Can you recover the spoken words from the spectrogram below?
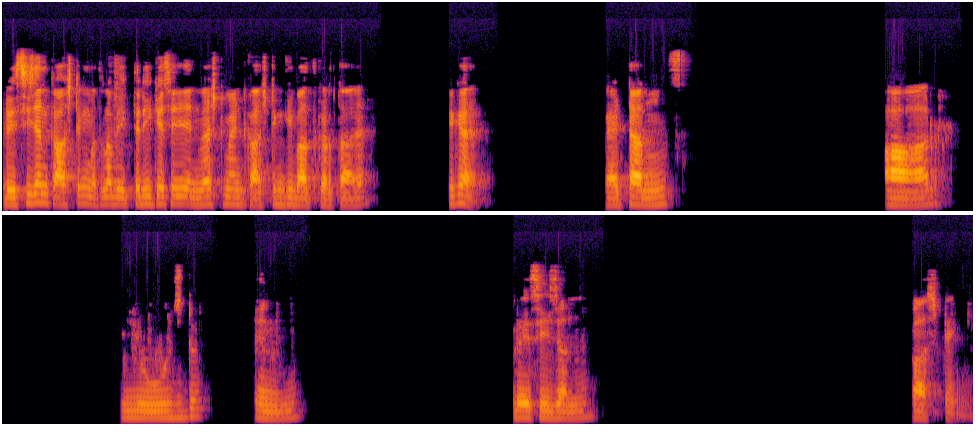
प्रेसिजन कास्टिंग मतलब एक तरीके से ये इन्वेस्टमेंट कास्टिंग की बात करता है, ठीक है? Patterns are used in precision casting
